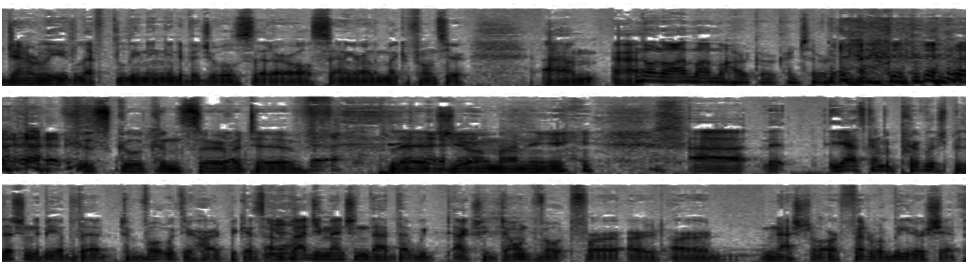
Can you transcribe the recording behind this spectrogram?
generally left-leaning individuals that are all standing around the microphones here. Um, uh, No, no, I'm I'm a hardcore conservative. fiscal conservative, pledge your money. Uh, it- yeah, it's kind of a privileged position to be able to, to vote with your heart because I'm glad you mentioned that that we actually don't vote for our, our national or federal leadership.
